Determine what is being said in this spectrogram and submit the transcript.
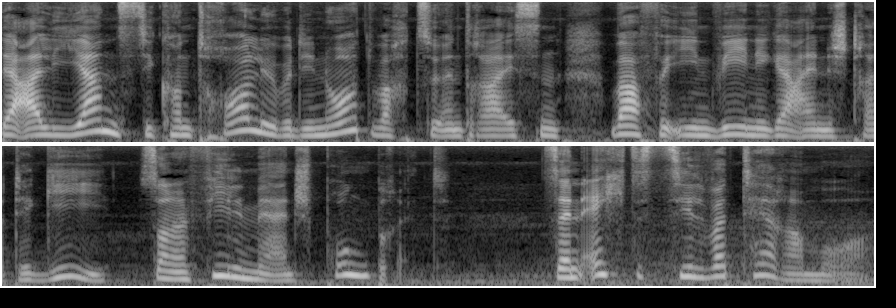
Der Allianz die Kontrolle über die Nordwacht zu entreißen, war für ihn weniger eine Strategie, sondern vielmehr ein Sprungbrett. Sein echtes Ziel war Terramor.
